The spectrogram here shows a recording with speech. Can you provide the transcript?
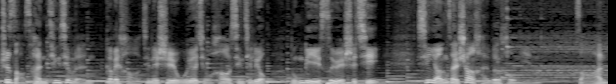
吃早餐，听新闻。各位好，今天是五月九号，星期六，农历四月十七。新阳在上海问候您，早安。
